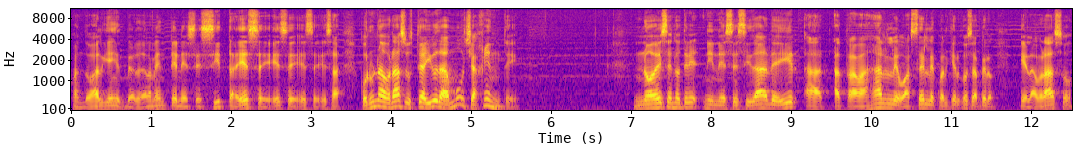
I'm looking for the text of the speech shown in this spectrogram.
Cuando alguien verdaderamente necesita ese, ese, ese, esa. Con un abrazo usted ayuda a mucha gente. No, veces no tiene ni necesidad de ir a, a trabajarle o hacerle cualquier cosa, pero el abrazo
